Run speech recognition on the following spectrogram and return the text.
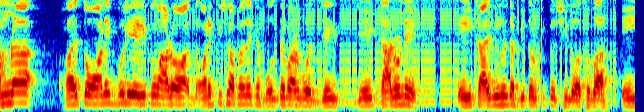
আমরা হয়তো অনেকগুলি এরকম আরও অনেক কিছু আপনাদেরকে বলতে পারব যেই যেই কারণে এই ট্রাইব্যুনালটা বিতর্কিত ছিল অথবা এই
